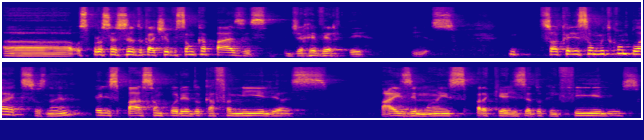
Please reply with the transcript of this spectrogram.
Uh, os processos educativos são capazes de reverter isso. Só que eles são muito complexos, né? Eles passam por educar famílias, pais e mães para que eles eduquem filhos,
